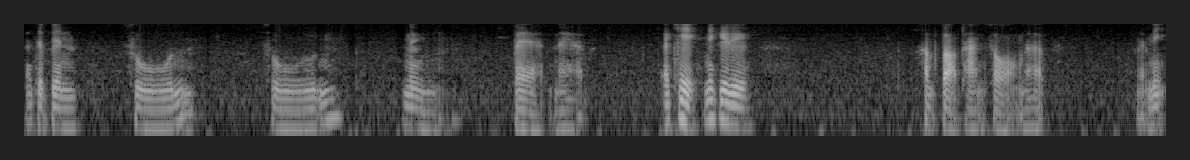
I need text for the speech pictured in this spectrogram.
น่าจะเป็นศูนย์ศูนย์หนึ่งแปดนะครับ โอเค นี่คือ คำตอบฐานสองนะครับ แบบนี้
